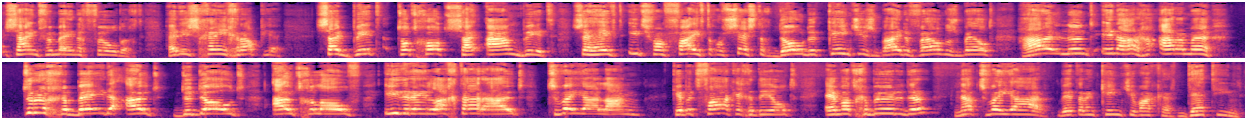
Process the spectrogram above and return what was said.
zijn vermenigvuldigd. Het is geen grapje. Zij bidt tot God, zij aanbidt. Ze heeft iets van 50 of 60 dode kindjes bij de vuilnisbelt, huilend in haar armen, teruggebeden uit de dood, uit geloof. Iedereen lacht haar uit, twee jaar lang. Ik heb het vaker gedeeld. En wat gebeurde er? Na twee jaar werd er een kindje wakker. 13,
